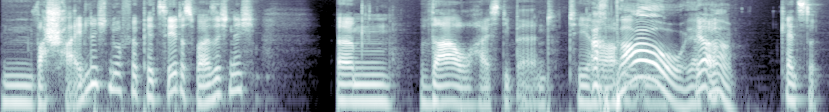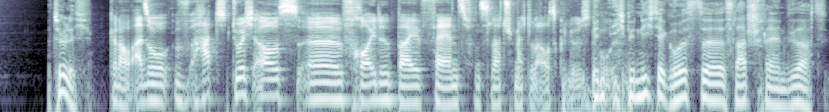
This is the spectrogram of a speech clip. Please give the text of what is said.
Hm, Wahrscheinlich nur für PC, das weiß ich nicht. Ähm, Thou heißt die Band. T Ach, Thou! Ja, Ja. klar. Kennst du. Natürlich. Genau, also hat durchaus äh, Freude bei Fans von Sludge Metal ausgelöst. Bin, ich bin nicht der größte Sludge-Fan. Wie gesagt,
